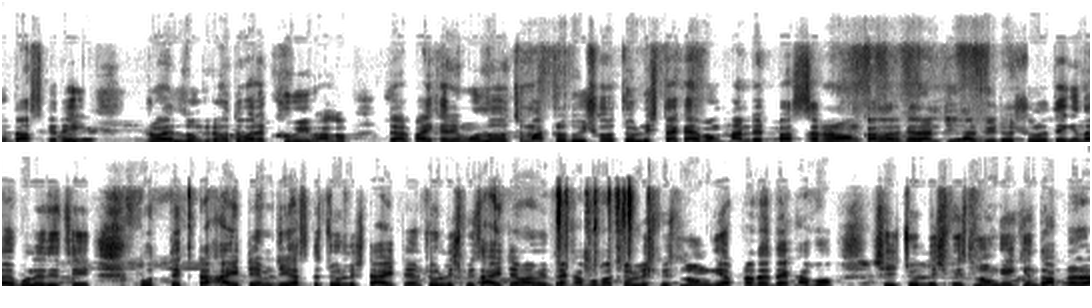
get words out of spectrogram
কিন্তু আজকের এই রয়্যাল লুঙ্গিটা হতে পারে খুবই ভালো। যার পাইকারি মূল্য হচ্ছে মাত্র দুইশো চল্লিশ টাকা এবং হান্ড্রেড পার্সেন্ট রং কালার গ্যারান্টি। আর ভিডিও শুরুতে কিন্তু আমি বলে দিচ্ছি, প্রত্যেকটা আইটেম যে আজকে চল্লিশটা আইটেম চল্লিশ পিস আইটেম আমি দেখাবো বা চল্লিশ পিস লুঙ্গি আপনাদের দেখাবো, সেই চল্লিশ পিস লুঙ্গি কিন্তু আপনারা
